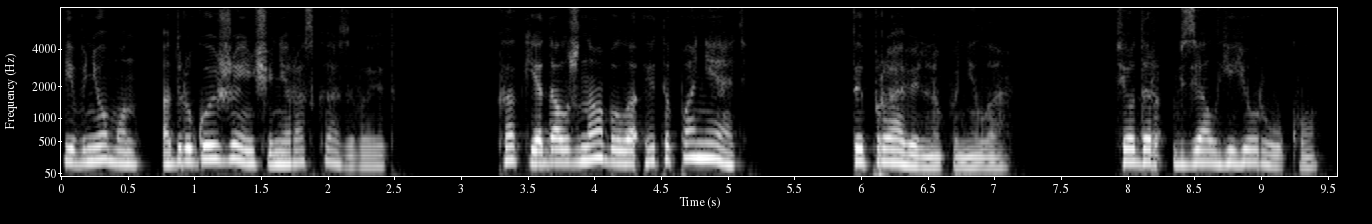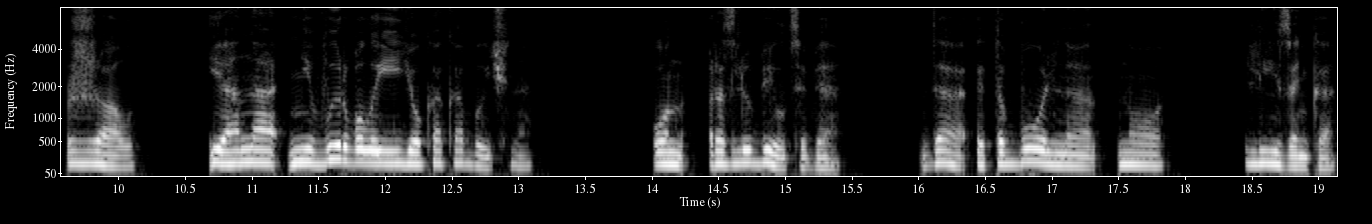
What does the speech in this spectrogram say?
и в нем он о другой женщине рассказывает. Как я должна была это понять? Ты правильно поняла. Федор взял ее руку, сжал, и она не вырвала ее, как обычно. Он разлюбил тебя. Да, это больно, но... Лизонька,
